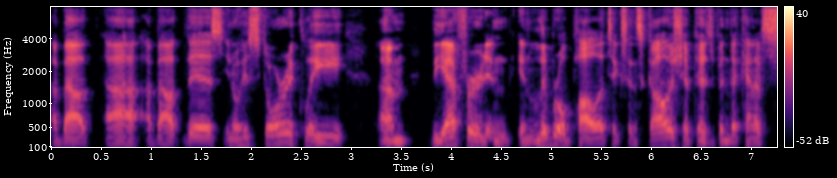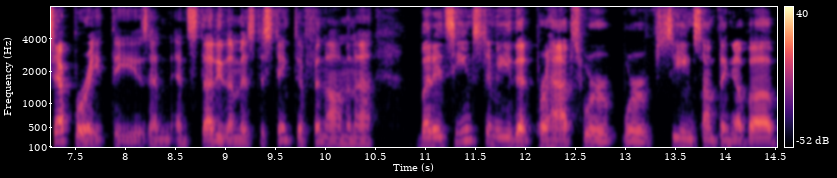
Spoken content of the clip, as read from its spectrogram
about uh, about this? You know, historically. Um, the effort in, in liberal politics and scholarship has been to kind of separate these and, and study them as distinctive phenomena. But it seems to me that perhaps we're we're seeing something of a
